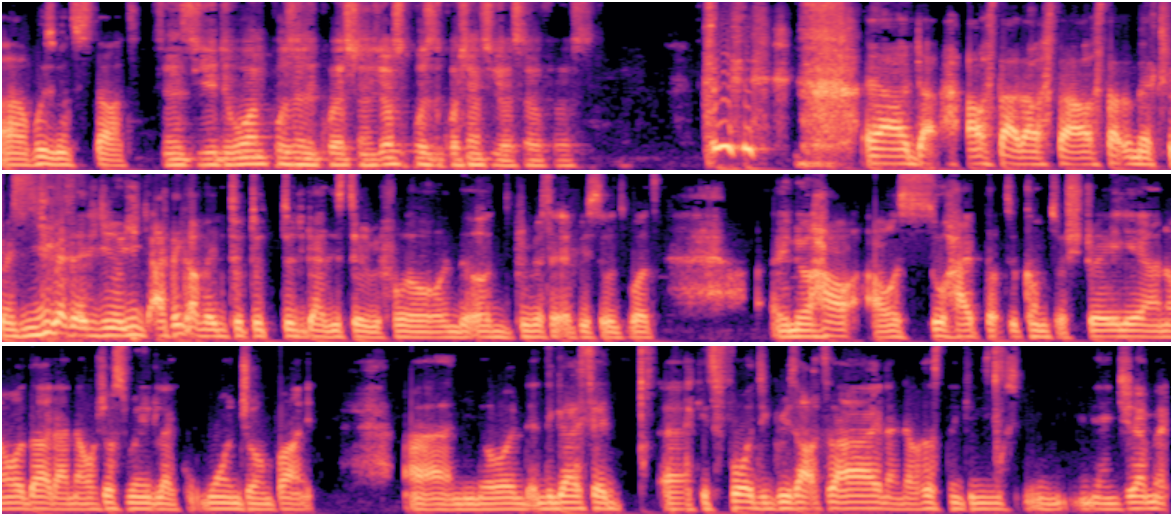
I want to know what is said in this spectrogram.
Uh, who's going to start? Since you're the one posing the questions, just pose the question to yourself first. I'll, I'll start. I'll start. I'll start with my experience. You guys, you know, you, I think I've told, told, told you guys this story before on the, on the previous episodes, but you know how I was so hyped up to come to Australia and all that, and I was just wearing like one jumper, and you know, and the guy said like it's four degrees outside, and I was just thinking in Nigerian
